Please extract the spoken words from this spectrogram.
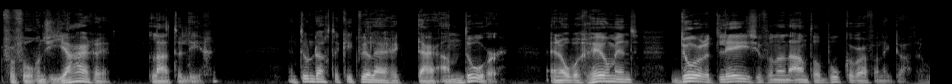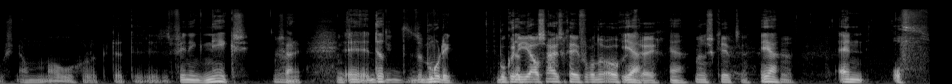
vervolgens jaren laten liggen. En toen dacht ik, ik wil eigenlijk daaraan door. En op een gegeven moment, door het lezen van een aantal boeken... waarvan ik dacht, hoe is het nou mogelijk? Dat, dat vind ik niks. Ja. Uh, dat, dat moet ik... Boeken dat, die je als uitgever onder ogen ja, kreeg. Ja. Manuscripten. Ja. ja. En, of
